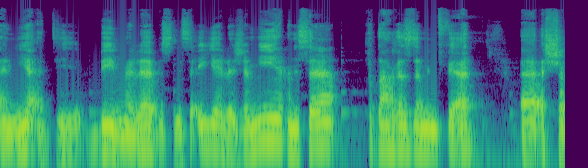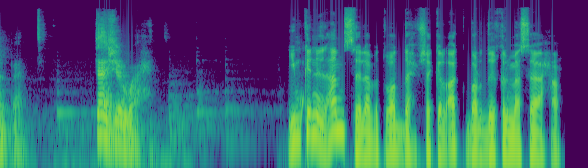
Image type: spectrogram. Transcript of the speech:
أن يأتي بملابس نسائية لجميع نساء قطاع غزة من فئة آه، الشابات. تاجر واحد يمكن الأمثلة بتوضح بشكل أكبر ضيق المساحة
